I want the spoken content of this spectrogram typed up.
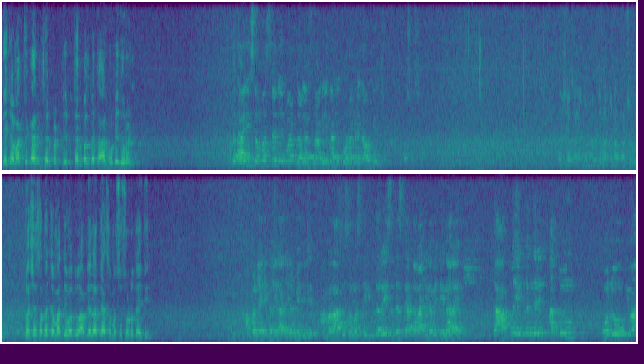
त्याच्या मागचं कारण सरपंच सरपंचाचं आरमोठे धोरण. आता काही समस्या निर्माण झाल्यास नागरिकांनी कोणाकडे धाव घ्यायची? प्रशासनाच्या माध्यमातून आपण सोडू? प्रशासनाच्या माध्यमातून आपल्याला त्या समस्या सोडवता येतील. आपण या ठिकाणी राजीनामे दिलेत आम्हाला असं समजते इतरही सदस्य आता राजीनामे देणार आहेत तर आपलं एकंदरीत आतून होणं किंवा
